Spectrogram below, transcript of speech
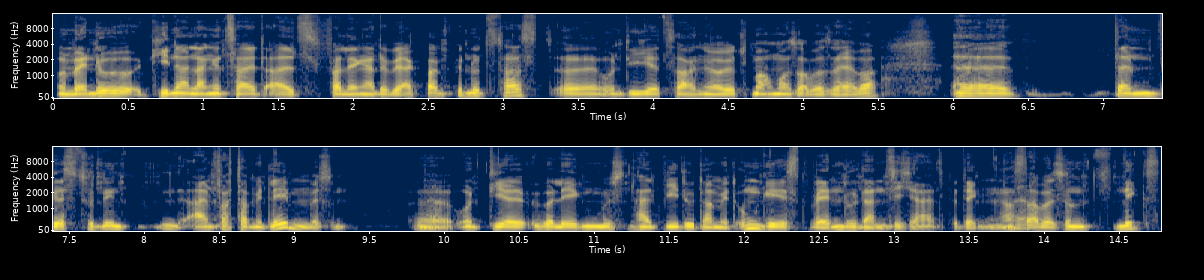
Und wenn du China lange Zeit als verlängerte Werkbank benutzt hast äh, und die jetzt sagen, ja, jetzt machen wir es aber selber, äh, dann wirst du einfach damit leben müssen. Äh, ja. und dir überlegen müssen, halt, wie du damit umgehst, wenn du dann Sicherheitsbedenken hast. Ja. Aber es ist nichts,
